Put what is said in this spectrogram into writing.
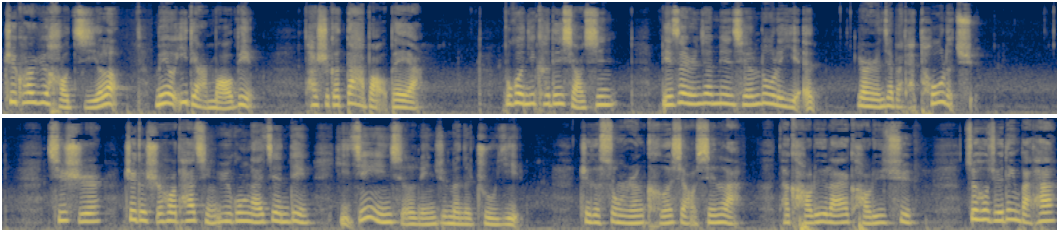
这块玉好极了，没有一点毛病，它是个大宝贝呀。不过你可得小心，别在人家面前露了眼，让人家把它偷了去。”其实这个时候他请玉工来鉴定，已经引起了邻居们的注意。这个宋人可小心了，他考虑来考虑去，最后决定把它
